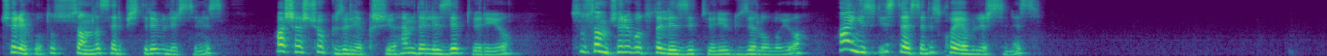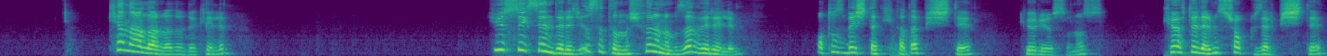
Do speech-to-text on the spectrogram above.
çörek otu susamda serpiştirebilirsiniz. Haşhaş çok güzel yakışıyor. Hem de lezzet veriyor. Susam çörek otu da lezzet veriyor. Güzel oluyor. Hangisini isterseniz koyabilirsiniz. Kenarlarına da dökelim. 180 derece ısıtılmış fırınımıza verelim. 35 dakikada pişti. Görüyorsunuz. Köftelerimiz çok güzel pişti.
